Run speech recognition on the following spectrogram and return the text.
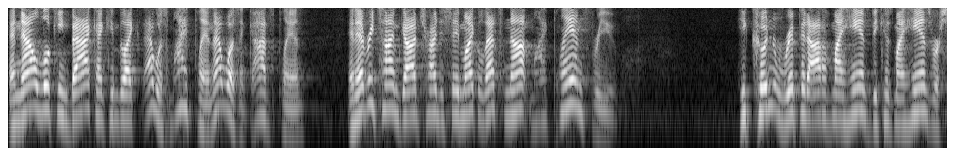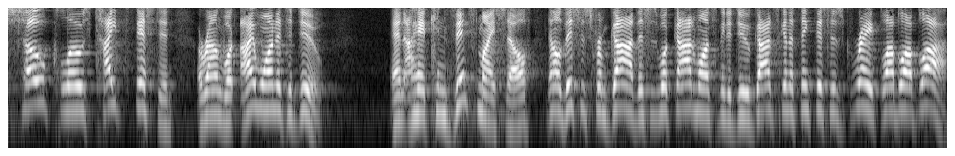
And now looking back, I can be like, that was my plan. That wasn't God's plan. And every time God tried to say, Michael, that's not my plan for you, he couldn't rip it out of my hands because my hands were so closed, tight fisted around what I wanted to do. And I had convinced myself, no, this is from God. This is what God wants me to do. God's going to think this is great, blah, blah, blah.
